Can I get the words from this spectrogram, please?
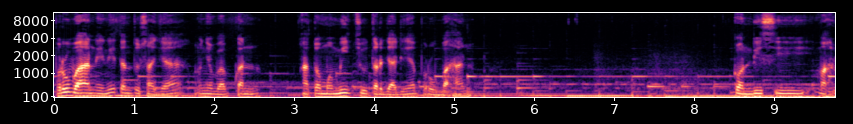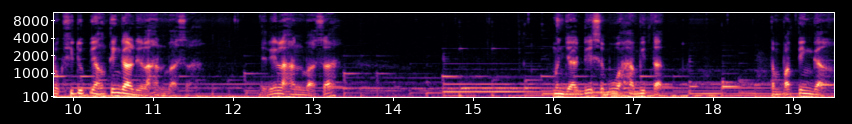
Perubahan ini tentu saja menyebabkan atau memicu terjadinya perubahan kondisi makhluk hidup yang tinggal di lahan basah. Jadi lahan basah menjadi sebuah habitat tempat tinggal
